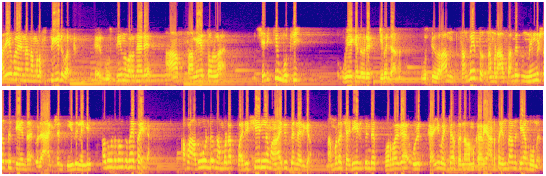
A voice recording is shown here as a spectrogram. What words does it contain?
അതേപോലെ തന്നെ നമ്മളെ സ്പീഡ് വർക്ക് ഗുസ്തി എന്ന് പറഞ്ഞാൽ ആ സമയത്തുള്ള ശരിക്കും ബുദ്ധി ഉപയോഗിക്കേണ്ട ഒരു ഇവന്റ് ആണ്. ഗുസ്തി എന്ന് ആ സമയത്ത് നമ്മൾ ആ സമയത്ത് നിമിഷത്തിൽ ചെയ്യേണ്ട ഒരു ആക്ഷൻ ചെയ്തില്ലെങ്കിൽ അതുകൊണ്ട് നമുക്ക് നേട്ടമില്ല അപ്പൊ അതുകൊണ്ട് നമ്മുടെ പരിശീലനം ആരിൽ തന്നെ ആയിരിക്കണം. നമ്മുടെ ശരീരത്തിന്റെ പുറകെ ഒരു കൈ വെച്ചാൽ തന്നെ നമുക്കറിയാം അടുത്ത എന്താണ് ചെയ്യാൻ പോകുന്നത്.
